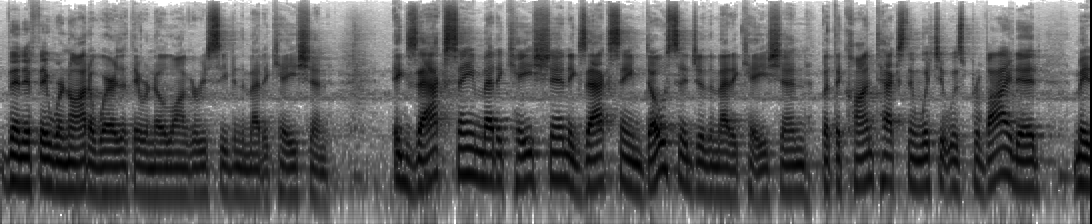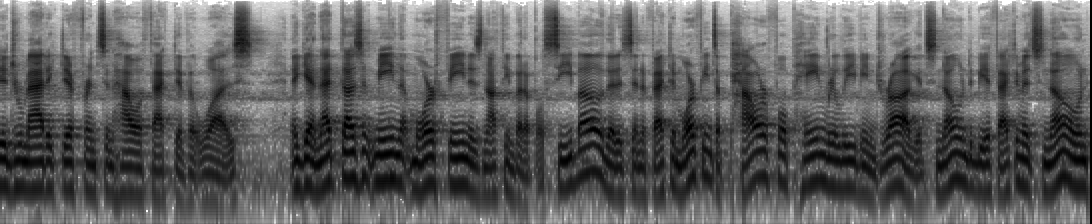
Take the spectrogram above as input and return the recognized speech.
than if they were not aware that they were no longer receiving the medication exact same medication, exact same dosage of the medication, but the context in which it was provided made a dramatic difference in how effective it was. Again, that doesn't mean that morphine is nothing but a placebo, that it's ineffective. Morphine's a powerful pain relieving drug. It's known to be effective, it's known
